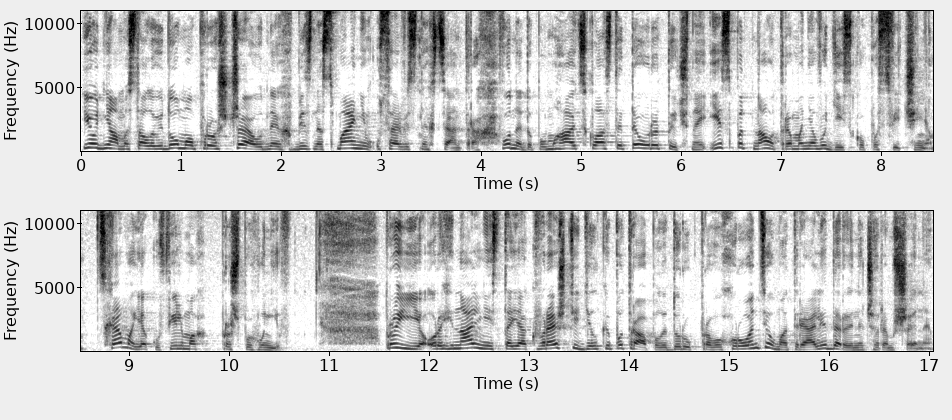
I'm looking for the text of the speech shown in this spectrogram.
І от днями стало відомо про ще одних бізнесменів у сервісних центрах. Вони допомагають скласти теоретичний іспит на отримання водійського посвідчення. Схема, як у фільмах про шпигунів. Про її оригінальність та як врешті ділки потрапили до рук правоохоронців у матеріалі Дарини Черемшини.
